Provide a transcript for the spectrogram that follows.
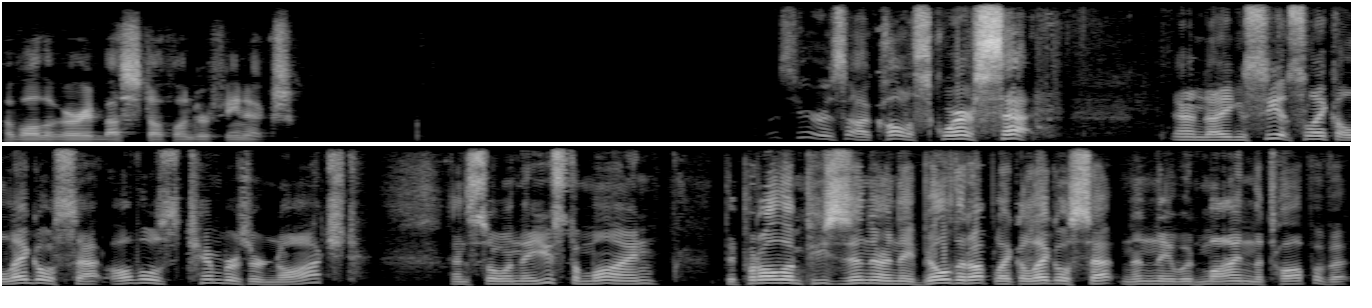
of all the very best stuff under Phoenix. This here is uh, called a square set. And uh, you can see it's like a Lego set. All those timbers are notched. And so when they used to mine, they put all them pieces in there and they build it up like a Lego set and then they would mine the top of it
